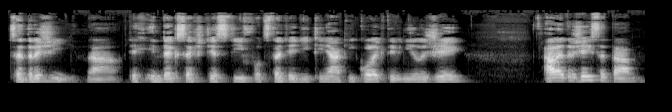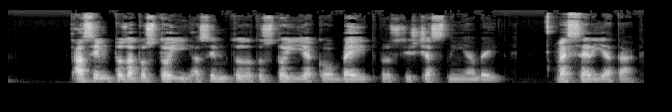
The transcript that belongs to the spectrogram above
se drží na těch indexech štěstí v podstatě díky nějaký kolektivní lži, ale držej se tam. Asi jim to za to stojí, asi jim to za to stojí jako bejt prostě šťastný a bejt veselý a tak.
